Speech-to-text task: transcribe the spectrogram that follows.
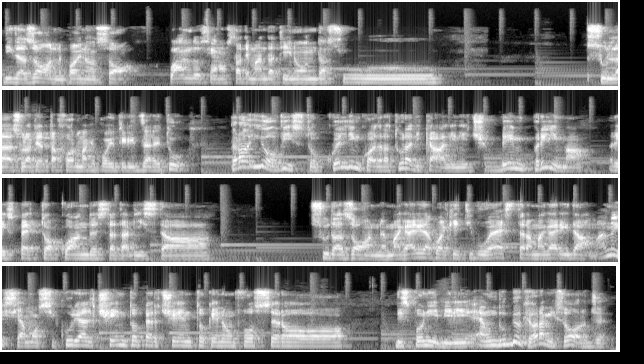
di Dazon, poi non so quando siano state mandate in onda su, sulla, sulla piattaforma che puoi utilizzare tu. Però io ho visto quell'inquadratura di Kalinic ben prima rispetto a quando è stata vista su Dazon, magari da qualche TV estera, magari da... Ma noi siamo sicuri al 100% che non fossero disponibili è un dubbio che ora mi sorge.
